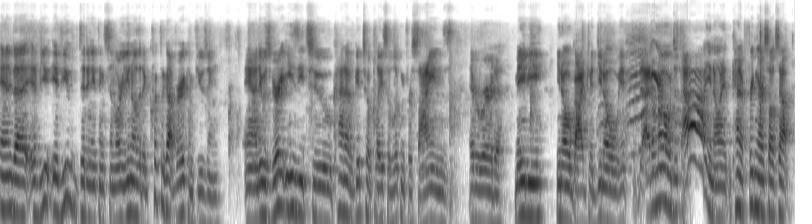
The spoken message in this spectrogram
And uh, if you if you did anything similar, you know that it quickly got very confusing, and it was very easy to kind of get to a place of looking for signs everywhere to maybe you know, God could, you know, if I don't know, just ah, you know, and kind of freaking ourselves out.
